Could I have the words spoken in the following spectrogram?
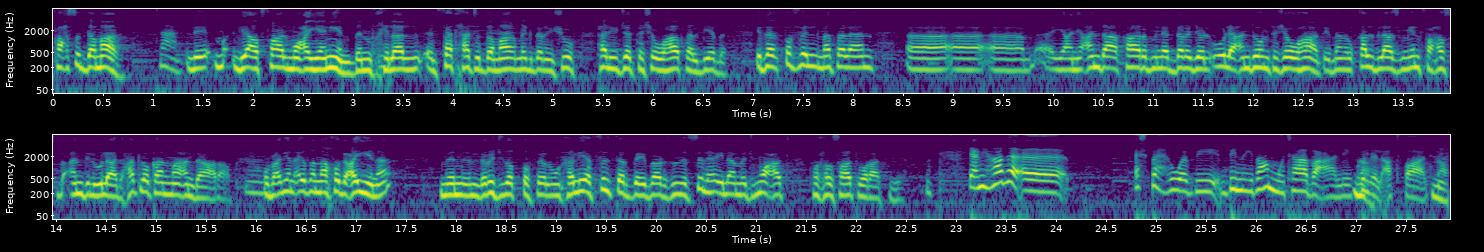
فحص الدماغ نعم. ل- لأطفال معينين. من خلال فتحة الدماغ نقدر نشوف هل يوجد تشوهات قلبيه به. إذا الطفل مثلا آه، آه، آه، يعني عنده أقارب من الدرجة الأولى عندهم تشوهات اذا القلب لازم ينفحص عند الولادة حتى لو كان ما عنده أعراض. وبعدين أيضا نأخذ عينة. من رجل الطفل ونخليها filter papers ونرسلها إلى مجموعة فحوصات وراثية يعني هذا آه، أشبه هو بنظام متابعة لكل نعم. الأطفال نعم.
